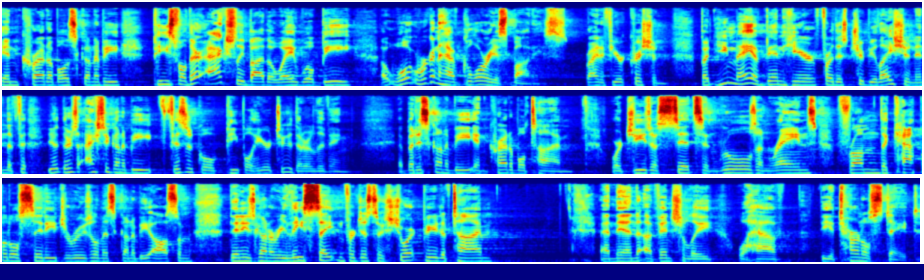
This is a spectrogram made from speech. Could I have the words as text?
incredible. It's going to be peaceful. There actually, by the way, will be, uh, we're going to have glorious bodies, right, if you're a Christian. But you may have been here for this tribulation. And the, there's actually going to be physical people here too that are living. But it's going to be incredible time where Jesus sits and rules and reigns from the capital city, Jerusalem. It's going to be awesome. Then he's going to release Satan for just a short period of time And then eventually we'll have the eternal state,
